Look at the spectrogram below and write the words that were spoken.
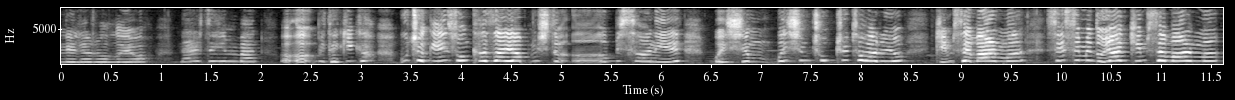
Neler oluyor? Neredeyim ben? Aa, bir dakika. Uçak en son kaza yapmıştı. Aa, bir saniye. Başım, başım çok kötü ağrıyor. Kimse var mı? Sesimi duyan kimse var mı?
